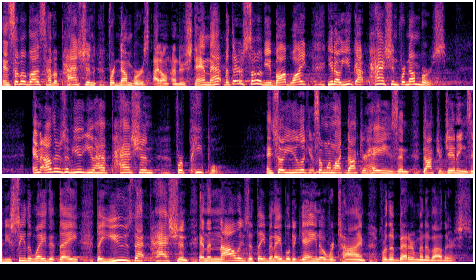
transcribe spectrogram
And some of us have a passion for numbers. I don't understand that, but there are some of you, Bob White, you know, you've got passion for numbers. And others of you, you have passion for people. And so you look at someone like Dr. Hayes and Dr. Jennings, and you see the way that they, they use that passion and the knowledge that they've been able to gain over time for the betterment of others.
